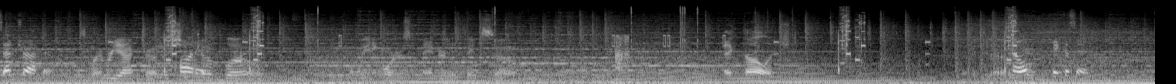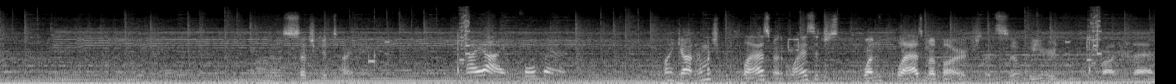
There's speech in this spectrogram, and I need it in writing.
Send traffic. Is my reactor on the ship On it. gonna blow? Awaiting orders, I Commander. don't think so. Acknowledged. Let me get out of Help, take us in. Oh, that was such good timing. Aye aye, full burn. Oh my god, how much plasma? Why is it just one plasma barge? That's so weird. Roger that.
